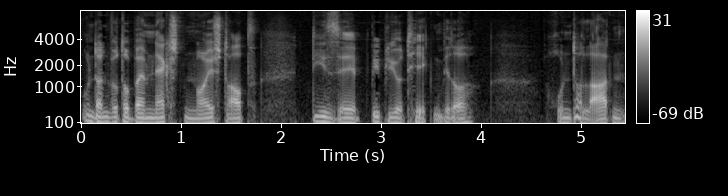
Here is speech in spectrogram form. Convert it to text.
Und dann wird er beim nächsten Neustart diese Bibliotheken wieder runterladen.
